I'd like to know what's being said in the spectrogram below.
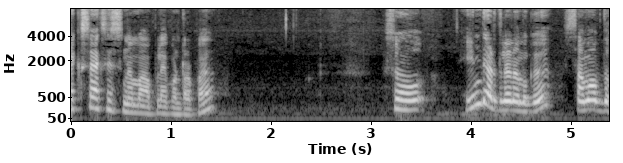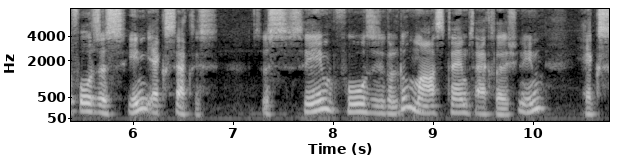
எக்ஸ் ஆக்சிஸ் நம்ம அப்ளை பண்ணுறப்ப ஸோ இந்த இடத்துல நமக்கு sum of the forces in X axis so same force is to mass times acceleration in X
